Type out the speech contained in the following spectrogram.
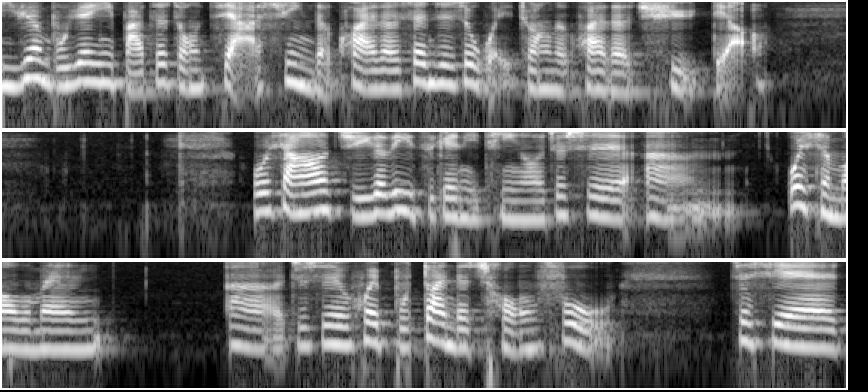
你愿不愿意把这种假性的快乐，甚至是伪装的快乐去掉？我想要举一个例子给你听哦，就是嗯，为什么我们呃，就是会不断的重复这些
